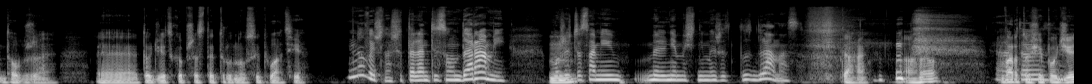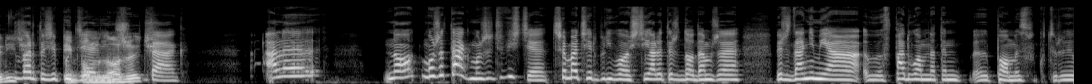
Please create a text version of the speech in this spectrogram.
dobrze e, to dziecko przez tę trudną sytuację. No wiesz, nasze talenty są darami. Może Mhm. czasami mylnie myślimy, że to dla nas. Tak. Aha. Warto to się podzielić Warto się i podzielić. pomnożyć. Tak. Ale no, może tak, może rzeczywiście. Trzeba cierpliwości, ale też dodam, że wiesz, zanim ja y, wpadłam na ten y, pomysł, który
